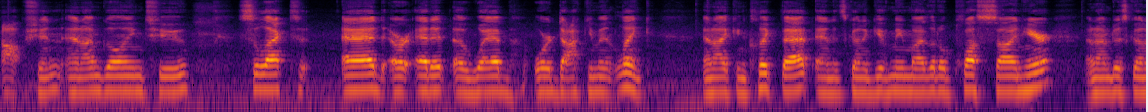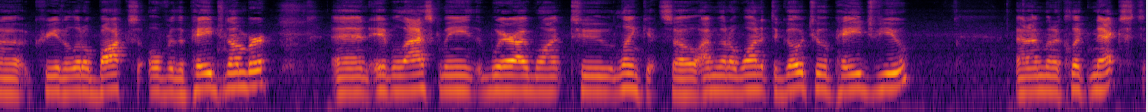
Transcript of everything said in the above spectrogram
option and I'm going to select add or edit a web or document link. And I can click that and it's going to give me my little plus sign here. And I'm just going to create a little box over the page number and it will ask me where I want to link it. So I'm going to want it to go to a page view and I'm going to click next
